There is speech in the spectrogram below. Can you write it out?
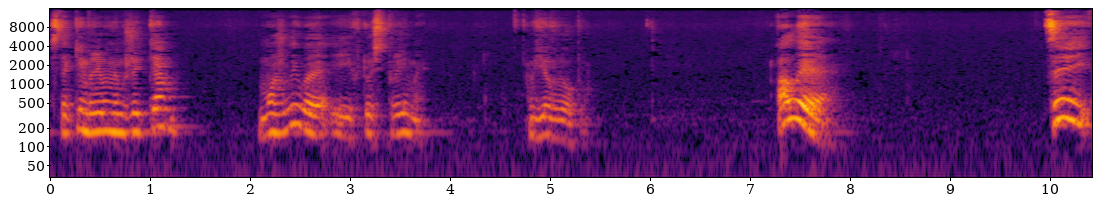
з таким рівнем життям можливо і хтось прийме в Європу. Але цей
